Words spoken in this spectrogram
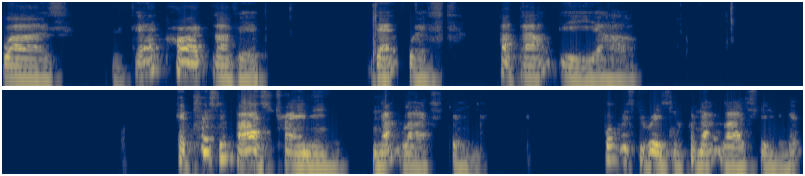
was that part of it that was about the uh, implicit bias training not live streamed? What was the reason for not live streaming it?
